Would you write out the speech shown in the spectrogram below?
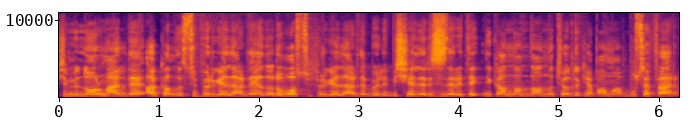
Şimdi normalde akıllı süpürgelerde ya da robot süpürgelerde böyle bir şeyleri sizlere teknik anlamda anlatıyorduk hep ama bu sefer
